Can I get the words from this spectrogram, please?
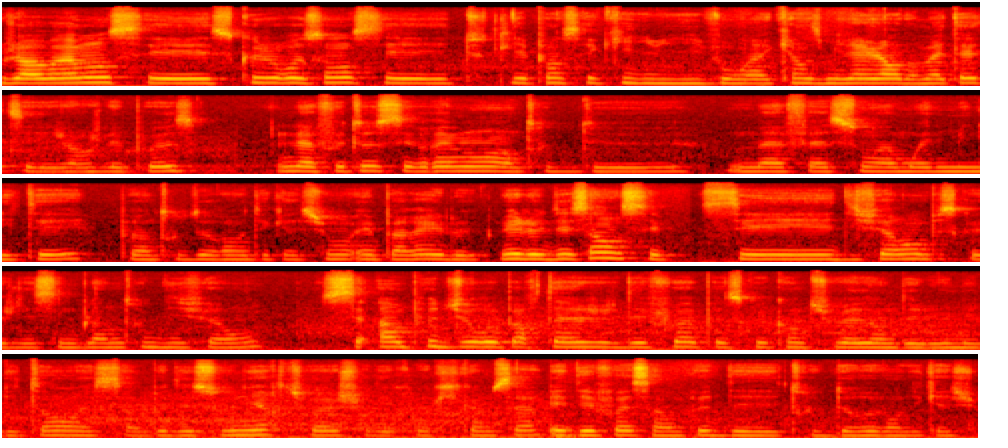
Genre, vraiment, c'est ce que je ressens, c'est toutes les pensées qui vont à 15 000 à l'heure dans ma tête, et genre, je les pose. La photo, c'est vraiment un truc de ma façon à moi de militer, pas un truc de revendication. Et pareil, le... mais le dessin, c'est- différent parce que je dessine plein de trucs différents. C'est un peu du reportage des fois parce que quand tu vas dans des lieux militants, c'est un peu des souvenirs, tu vois, je fais des croquis comme ça. Et des fois, c'est un peu des trucs de revendication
